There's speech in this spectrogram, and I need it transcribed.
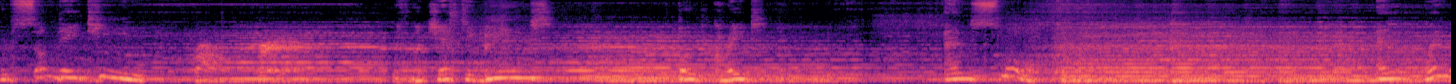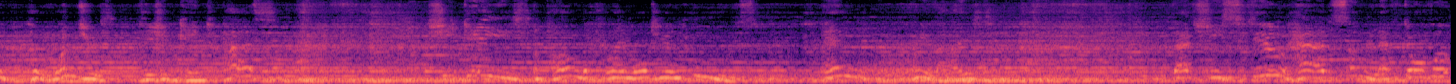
would someday teem with majestic beings, both great and small. And when her wondrous vision came to pass, she gazed upon the primordial ooze and realized that she still had some leftover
